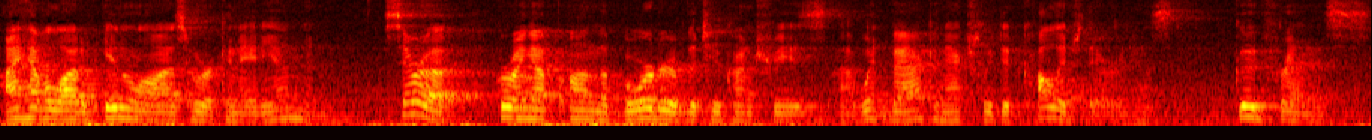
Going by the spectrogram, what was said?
I have a lot of in laws who are Canadian. And Sarah, growing up on the border of the two countries, uh, went back and actually did college there and has good friends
